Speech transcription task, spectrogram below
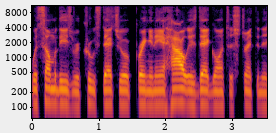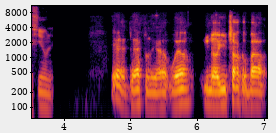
with some of these recruits that you're bringing in. How is that going to strengthen this unit? Yeah, definitely. Uh, well, you know, you talk about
